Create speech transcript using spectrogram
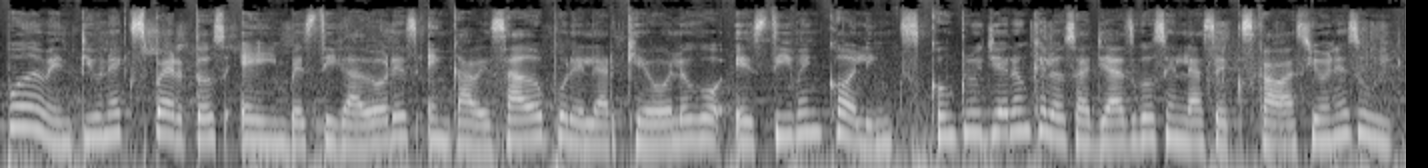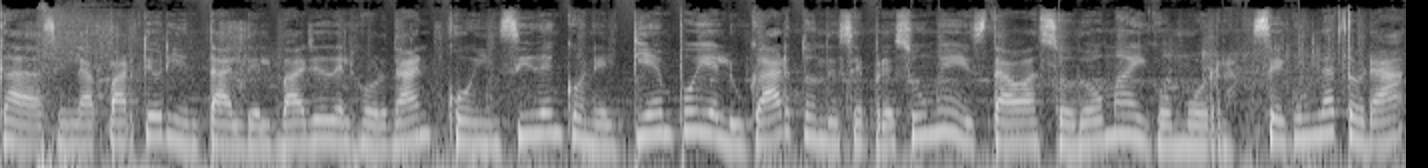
Grupo de 21 expertos e investigadores encabezado por el arqueólogo Stephen Collins concluyeron que los hallazgos en las excavaciones ubicadas en la parte oriental del Valle del Jordán coinciden con el tiempo y el lugar donde se presume estaba Sodoma y Gomorra. Según la Torá,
